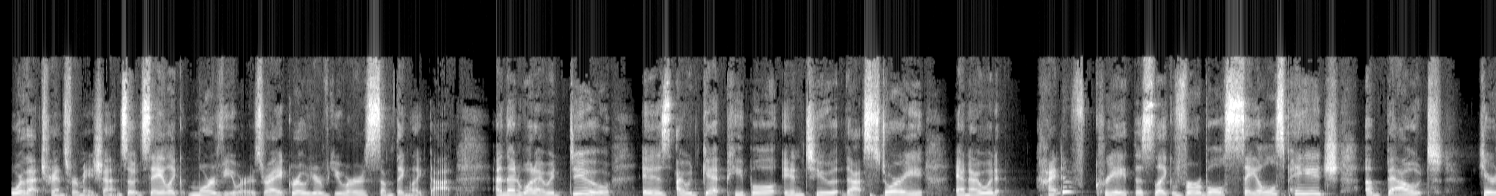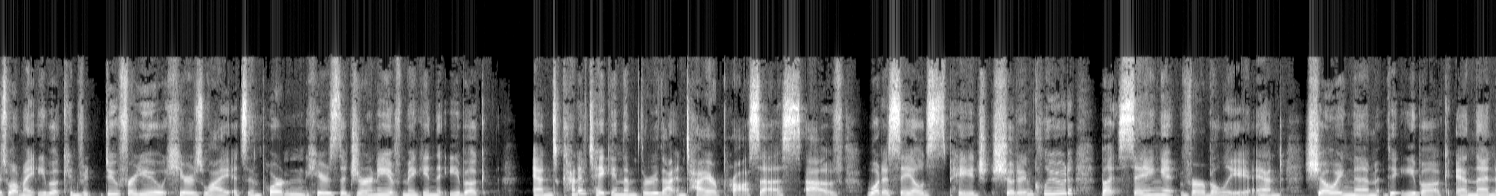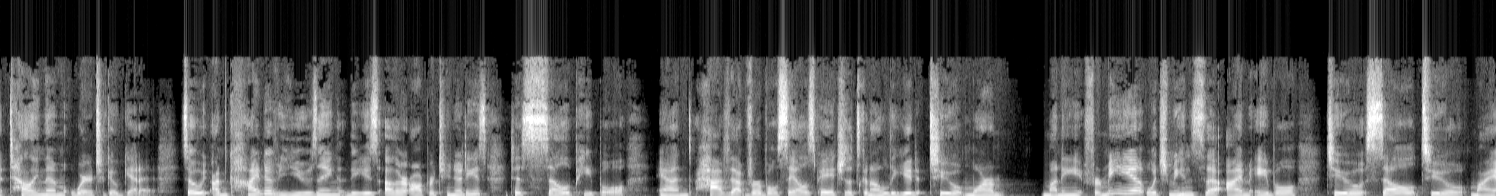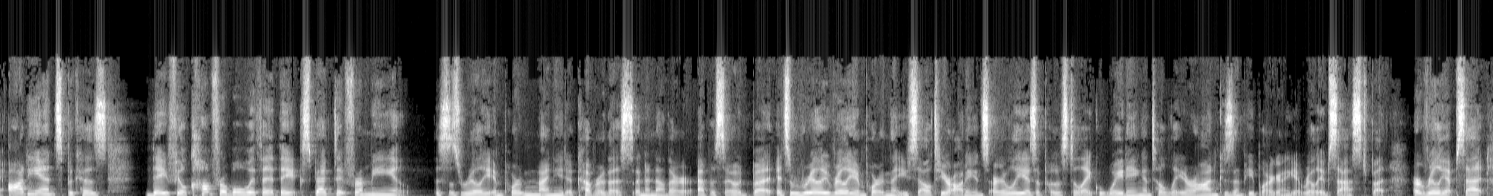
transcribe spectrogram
for that transformation. So it'd say like more viewers, right? Grow your viewers, something like that. And then what I would do is I would get people into that story and I would kind of create this like verbal sales page about here's what my ebook can do for you, here's why it's important, here's the journey of making the ebook and kind of taking them through that entire process of what a sales page should include, but saying it verbally and showing them the ebook and then telling them where to go get it. So I'm kind of using these other opportunities to sell people and have that verbal sales page that's going to lead to more money for me, which means that I'm able to sell to my audience because they feel comfortable with it. They expect it from me this is really important. I need to cover this in another episode, but it's really, really important that you sell to your audience early as opposed to like waiting until later on because then people are going to get really obsessed, but or really upset.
